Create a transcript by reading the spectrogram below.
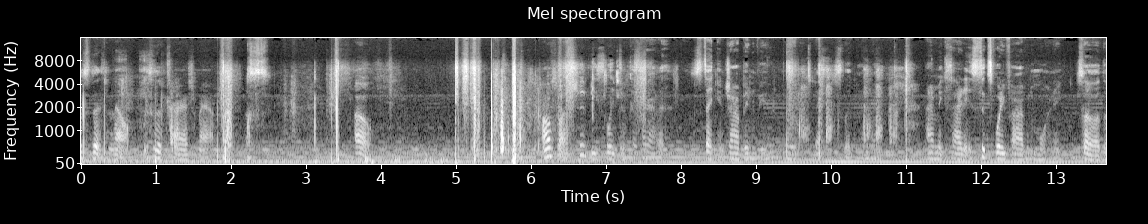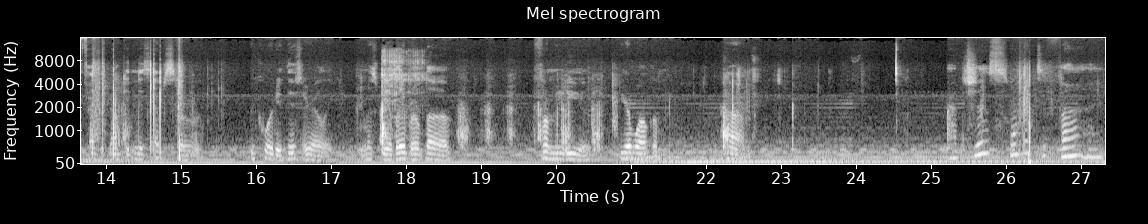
This doesn't help. This is a trash map. Oh. Also, I should be sleeping because I got a second job interview. I'm excited. It's 6:45 in the morning, so the fact that I'm getting this episode recorded this early it must be a labor of love from me to you. You're welcome. Um, I just want to find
